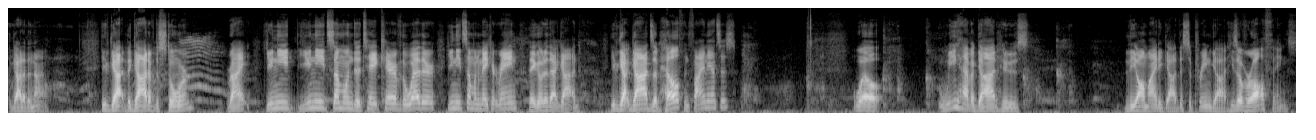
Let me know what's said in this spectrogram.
the god of the Nile. You've got the god of the storm, right? You need, you need someone to take care of the weather. You need someone to make it rain. They go to that God. You've got gods of health and finances. Well, we have a God who's the Almighty God, the Supreme God. He's over all things.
